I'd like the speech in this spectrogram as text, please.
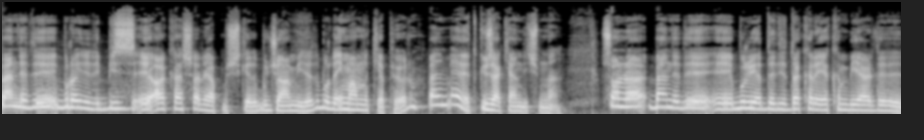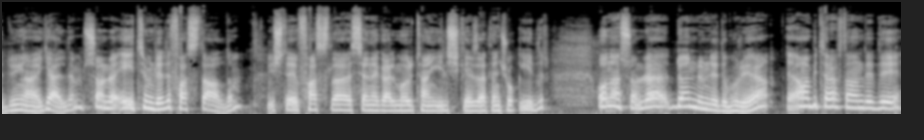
Ben dedi burayı dedi biz e, arkadaşlarla yapmıştık dedi bu camiyi dedi. Burada imamlık yapıyorum. Ben evet güzel kendi içimden. Sonra ben dedi e, buraya dedi Dakar'a yakın bir yerde dedi dünyaya geldim. Sonra eğitim dedi Fas'ta aldım. İşte Fas'la Senegal Moritanya ilişkileri zaten çok iyidir. Ondan sonra döndüm dedi buraya. E, ama bir taraftan dedi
